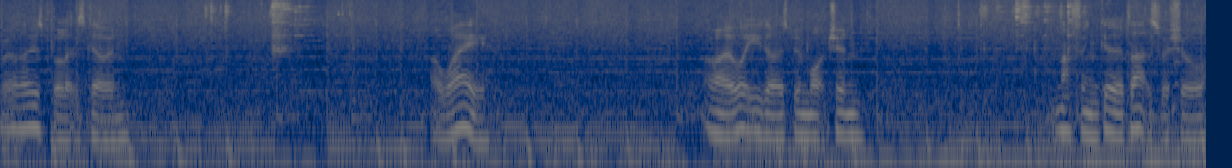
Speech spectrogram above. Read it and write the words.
Where are those bullets going? Away. Alright, what you guys been watching? Nothing good, that's for sure.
